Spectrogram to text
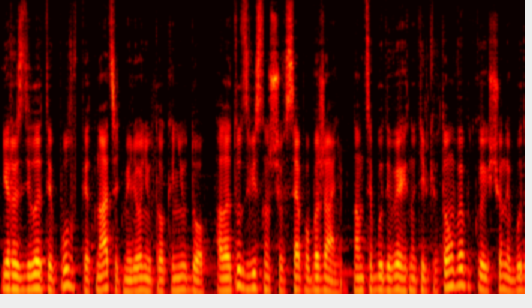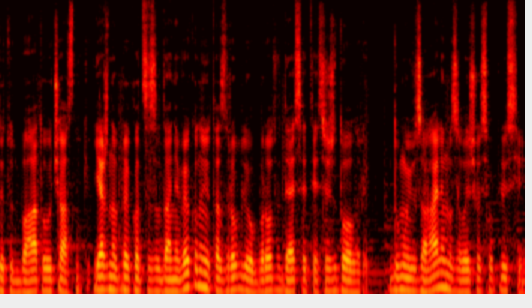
і розділити пул в 15 мільйонів токенів DOP. Але тут, звісно, що все по бажанню. Нам це буде вигідно тільки в тому випадку, якщо не буде тут багато учасників. Я ж, наприклад, це завдання виконую та зроблю оборот в 10 тисяч доларів. Думаю, в загальному залишився в плюсі.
